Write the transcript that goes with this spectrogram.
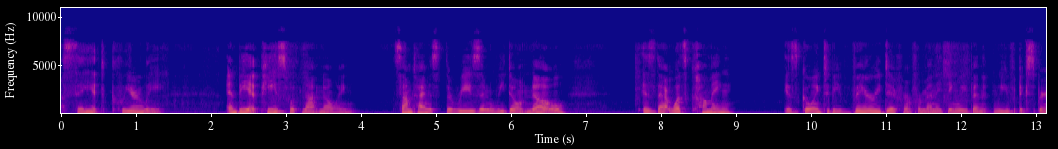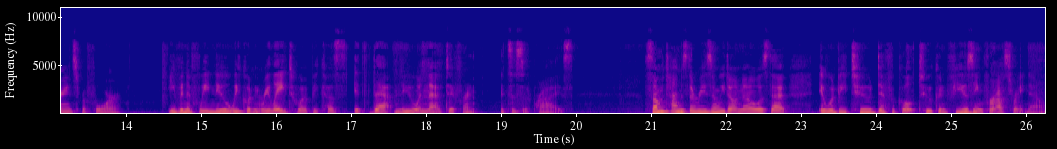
Say it clearly. And be at peace with not knowing. Sometimes the reason we don't know is that what's coming is going to be very different from anything we've been we've experienced before. Even if we knew we couldn't relate to it because it's that new and that different. It's a surprise. Sometimes the reason we don't know is that it would be too difficult, too confusing for us right now.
